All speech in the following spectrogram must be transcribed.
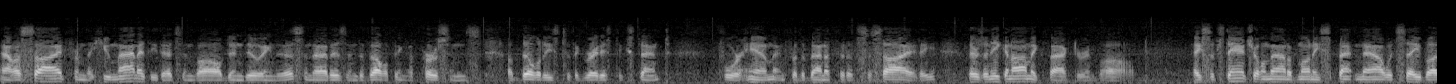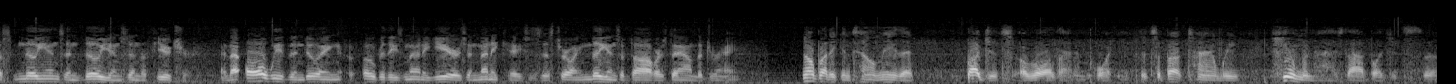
Now, aside from the humanity that's involved in doing this, and that is in developing a person's abilities to the greatest extent for him and for the benefit of society, there's an economic factor involved. A substantial amount of money spent now would save us millions and billions in the future. And that all we've been doing over these many years, in many cases, is throwing millions of dollars down the drain. Nobody can tell me that budgets are all that important. It's about time we humanized our budgets. Uh,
